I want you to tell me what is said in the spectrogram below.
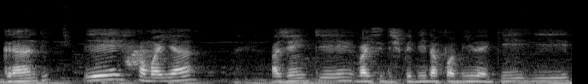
grande. E amanhã a gente vai se despedir da família aqui e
